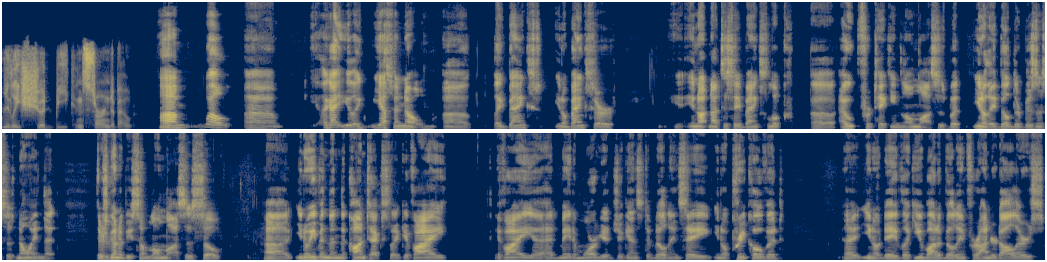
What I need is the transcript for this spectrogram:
really should be concerned about? Um, well, uh, I got you like yes and no. Uh, like banks, you know, banks are you not not to say banks look uh, out for taking loan losses, but you know they build their businesses knowing that there's going to be some loan losses. So, uh, you know, even in the context, like if I if I uh, had made a mortgage against a building, say, you know, pre-COVID, uh, you know, Dave, like you bought a building for hundred dollars,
